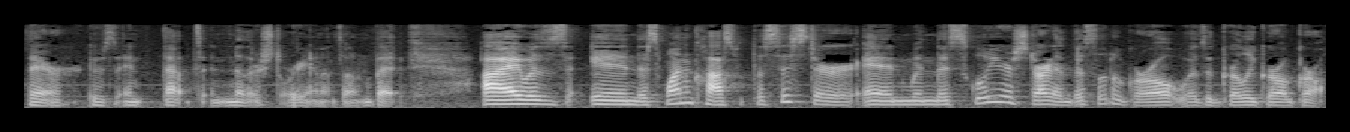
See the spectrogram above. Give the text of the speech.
there. It was in, that's another story on its own. But I was in this one class with the sister, and when the school year started, this little girl was a girly girl girl.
